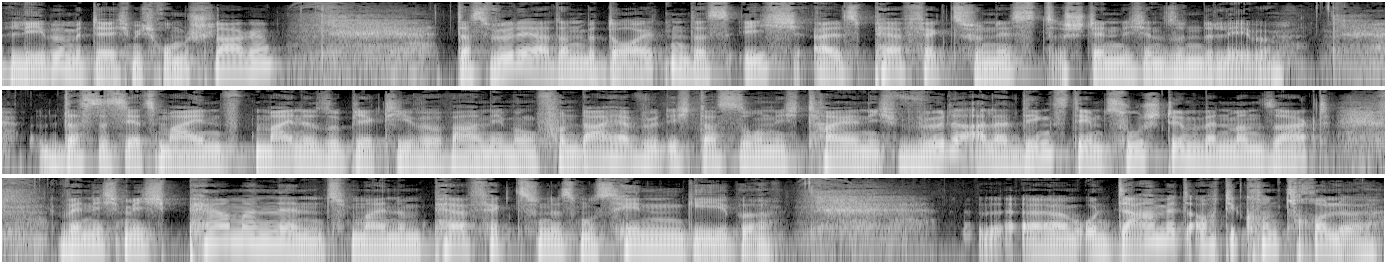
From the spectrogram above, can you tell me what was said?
lebe, mit der ich mich rumschlage. Das würde ja dann bedeuten, dass ich als Perfektionist ständig in Sünde lebe. Das ist jetzt mein, meine subjektive Wahrnehmung. Von daher würde ich das so nicht teilen. Ich würde allerdings dem zustimmen, wenn man sagt, wenn ich mich permanent meinem Perfektionismus hingebe äh, und damit auch die Kontrolle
